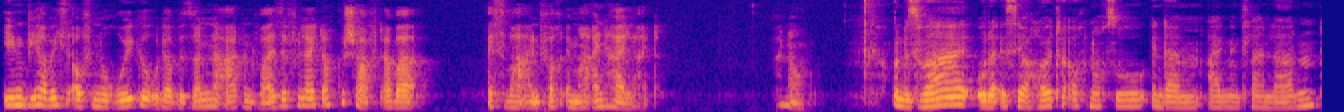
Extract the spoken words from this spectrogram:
irgendwie habe ich es auf eine ruhige oder besondere Art und Weise vielleicht auch geschafft. Aber es war einfach immer ein Highlight. Genau. Und es war oder ist ja heute auch noch so in deinem eigenen kleinen Laden,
